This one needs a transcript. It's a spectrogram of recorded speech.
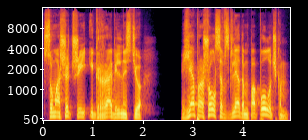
сумасшедшей играбельностью. Я прошелся взглядом по полочкам,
